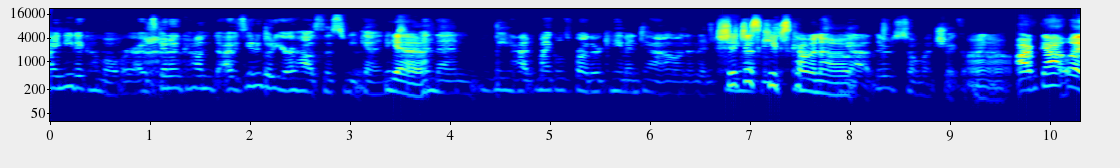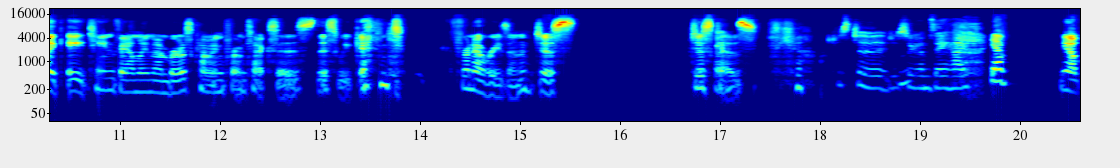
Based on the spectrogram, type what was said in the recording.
I need to come over. I was gonna come. I was gonna go to your house this weekend. Yeah. And then we had Michael's brother came in town, and then Shit just keeps coming up. Yeah, there's so much shit going I on. know. I've got like 18 family members coming from Texas this weekend for no reason. Just just fun. cuz. Just to just to come say hi. Yep. Yep.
